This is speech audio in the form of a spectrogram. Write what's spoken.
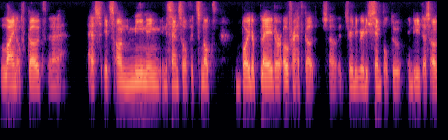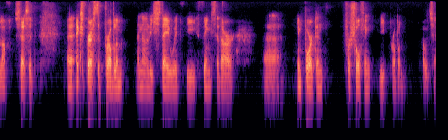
line of code uh, has its own meaning in the sense of it's not boilerplate or overhead code. So it's really, really simple to indeed, as Olaf says it, uh, express the problem and only stay with the things that are uh, important for solving the problem, I would say.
